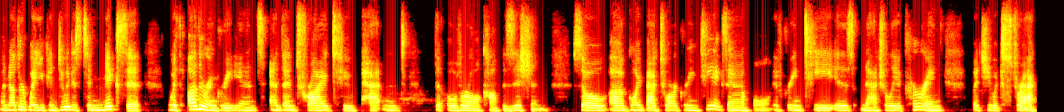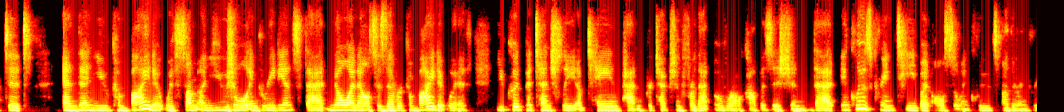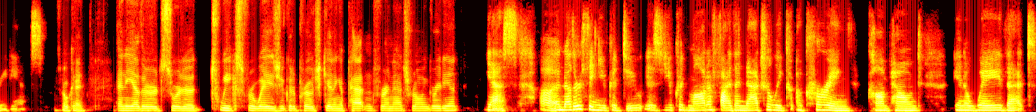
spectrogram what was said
Another way you can do it is to mix it with other ingredients and then try to patent the overall composition. So, uh, going back to our green tea example, if green tea is naturally occurring, but you extract it and then you combine it with some unusual ingredients that no one else has ever combined it with, you could potentially obtain patent protection for that overall composition that includes green tea, but also includes other ingredients. Okay. Any other sort of tweaks for ways you could approach getting a patent for a natural ingredient? Yes. Uh, another thing you could do is you could modify the naturally occurring compound in a way that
